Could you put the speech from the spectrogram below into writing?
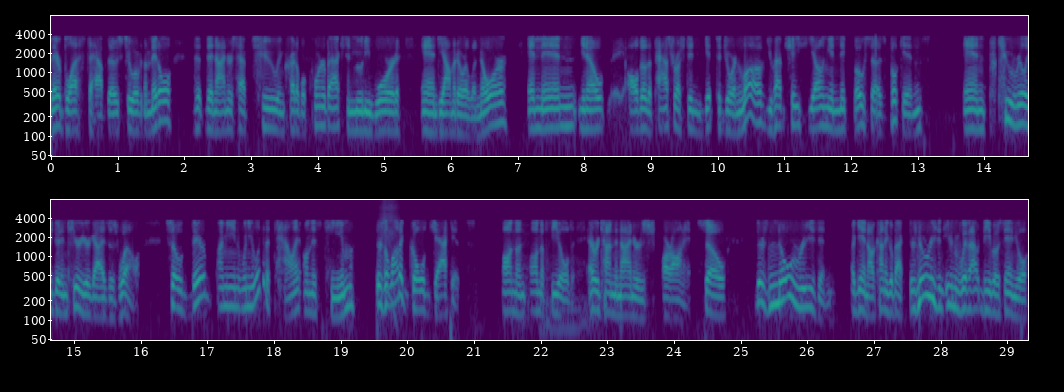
they're blessed to have those two over the middle. The, the Niners have two incredible cornerbacks in Mooney Ward and Deommodore Lenoir. And then, you know, although the pass rush didn't get to Jordan Love, you have Chase Young and Nick Bosa as bookends and two really good interior guys as well. So there, I mean, when you look at the talent on this team, there's a lot of gold jackets on the on the field every time the Niners are on it. So there's no reason. Again, I'll kind of go back. There's no reason, even without Deebo Samuel,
